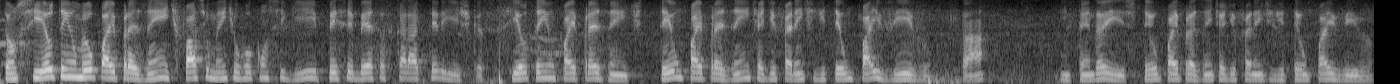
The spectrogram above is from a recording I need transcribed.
Então, se eu tenho meu pai presente, facilmente eu vou conseguir perceber essas características. Se eu tenho um pai presente, ter um pai presente é diferente de ter um pai vivo, tá? Entenda isso. Ter um pai presente é diferente de ter um pai vivo.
